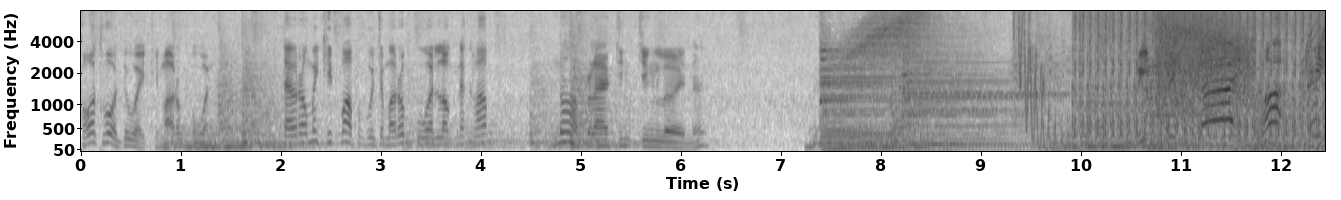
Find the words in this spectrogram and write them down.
ขอโทษด้วยที่มารบกวน แต่เราไม่คิดว่าพวกคุณจะมารบกวนหรอกนะครับ น่าแปลกจริง ๆ เลยนะ เลยฮะริง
